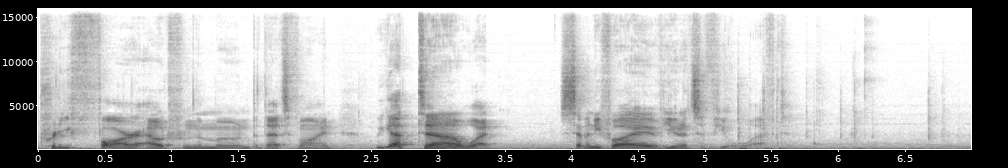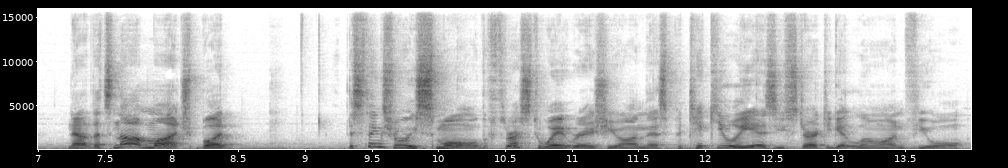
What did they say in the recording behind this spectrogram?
pretty far out from the moon, but that's fine. We got uh, what, 75 units of fuel left. Now that's not much, but this thing's really small. The thrust-to-weight ratio on this, particularly as you start to get low on fuel,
